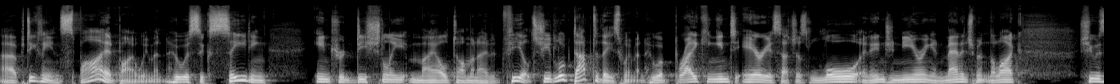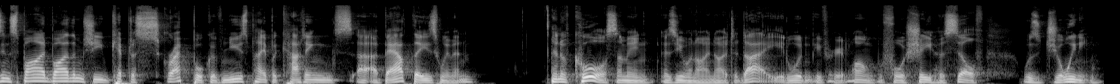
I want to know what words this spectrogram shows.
uh, particularly inspired by women who were succeeding in traditionally male dominated fields. She looked up to these women who were breaking into areas such as law and engineering and management and the like. She was inspired by them. She kept a scrapbook of newspaper cuttings uh, about these women. And of course, I mean, as you and I know today, it wouldn't be very long before she herself was joining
